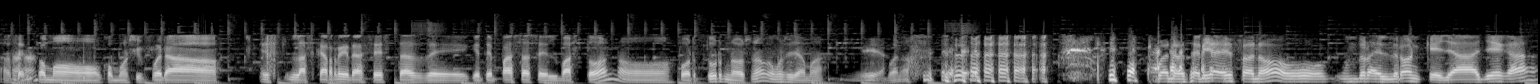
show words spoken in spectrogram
hacer Ajá. como como si fuera es las carreras estas de que te pasas el bastón o por turnos, ¿no? ¿Cómo se llama? Bueno. bueno, sería eso, ¿no? Un el dron que ya llega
